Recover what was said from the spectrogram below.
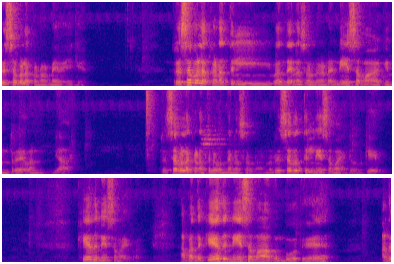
ரிஷப லக்கணம்னே வைங்க. ரிஷப லக்கணத்தில் வந்து என்ன சொல்கிறான்னா நேசமாகின்றவன் யார்? ரிஷப லக்கணத்தில் வந்து என்ன சொல்கிறான்னா ரிஷபத்தில் நேசமாகின்றவன் கேது. கேது நேசமாயிடுவான் அப்போ அந்த கேது நேசமாகும்போது அந்த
